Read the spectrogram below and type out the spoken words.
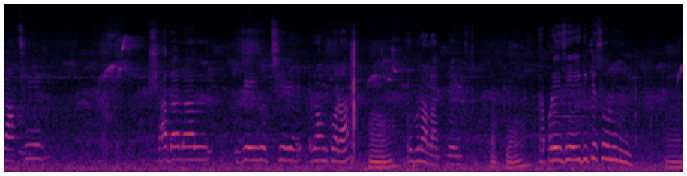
গাছের সাদা লাল যেই হচ্ছে রং করা হুম। এগুলো লাগবে। ওকে। তারপরে এই যে এইদিকে চলুন। হুম।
